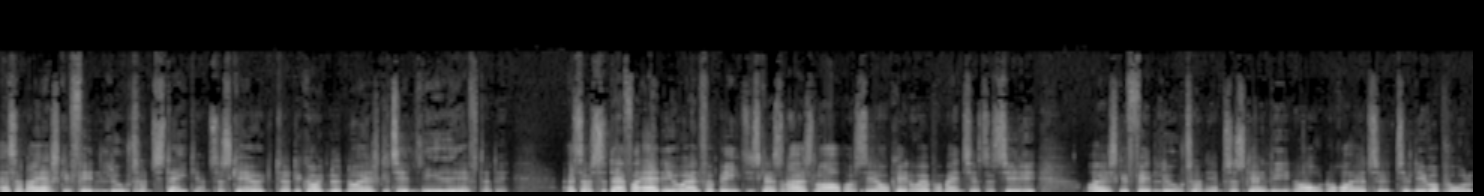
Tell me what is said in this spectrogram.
Altså, når jeg skal finde Luton Stadion, så skal jeg jo ikke, så det kan jo ikke nytte noget, jeg skal til at lede efter det. Altså, så derfor er det jo alfabetisk. Altså, når jeg slår op og siger, okay, nu er jeg på Manchester City, og jeg skal finde Luton, jamen så skal jeg lige, oh, nu rører jeg til, til Liverpool,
